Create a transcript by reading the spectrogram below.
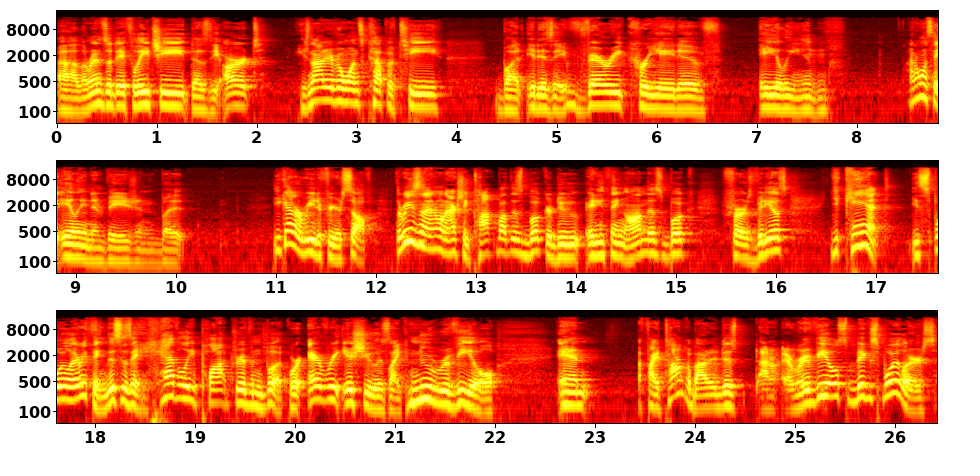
Uh, Lorenzo De Felici does the art. He's not everyone's cup of tea, but it is a very creative alien I don't want to say alien invasion, but you got to read it for yourself. The reason I don't actually talk about this book or do anything on this book for as videos, you can't. You spoil everything. This is a heavily plot driven book where every issue is like new reveal. And if I talk about it, it just I don't, it reveals big spoilers.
